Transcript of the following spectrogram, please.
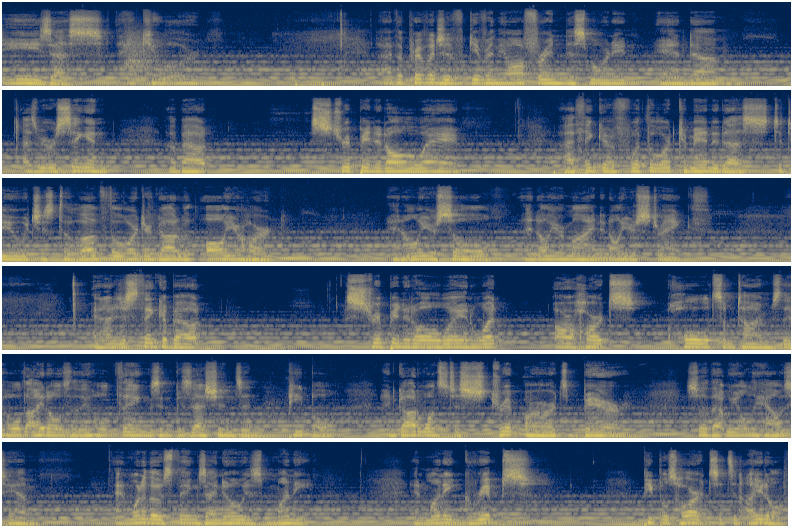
Jesus. Thank you, Lord. I have the privilege of giving the offering this morning, and um, as we were singing about stripping it all away, I think of what the Lord commanded us to do, which is to love the Lord your God with all your heart and all your soul and all your mind and all your strength. And I just think about stripping it all away and what our hearts hold sometimes. They hold idols and they hold things and possessions and people. And God wants to strip our hearts bare so that we only house Him. And one of those things I know is money. And money grips people's hearts, it's an idol.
